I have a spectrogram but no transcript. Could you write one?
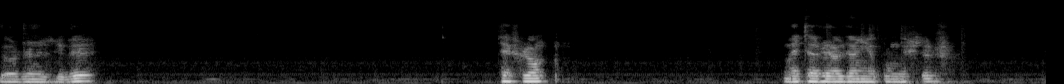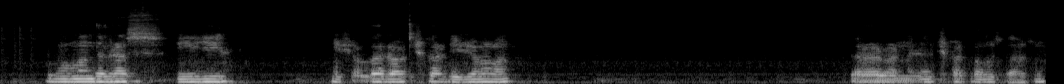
Gördüğünüz gibi teflon materyalden yapılmıştır. Bulman da biraz iyi değil. İnşallah rahat çıkar diyeceğim ama zarar vermeden çıkartmamız lazım.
